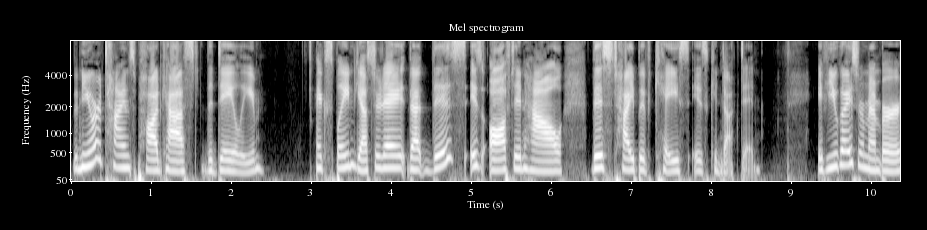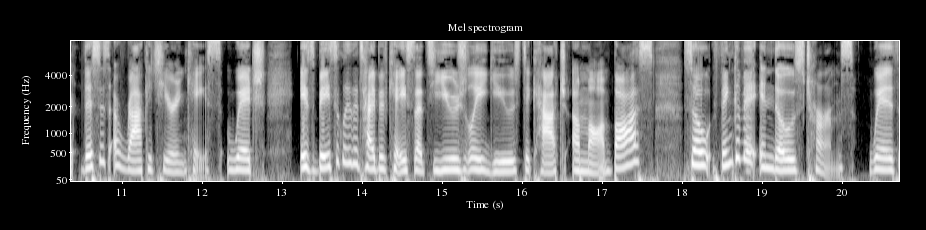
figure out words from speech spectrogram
The New York Times podcast, The Daily, explained yesterday that this is often how this type of case is conducted. If you guys remember, this is a racketeering case, which is basically the type of case that's usually used to catch a mob boss. So think of it in those terms. with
